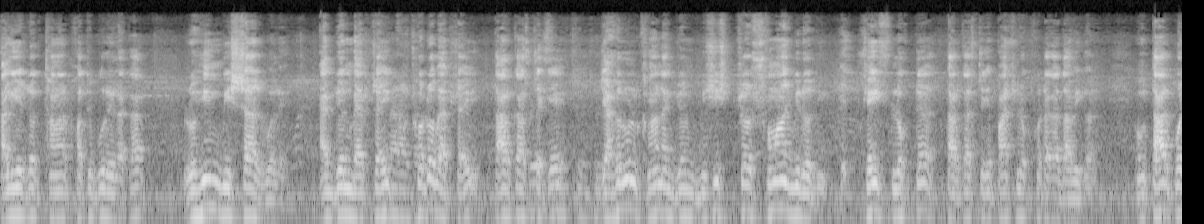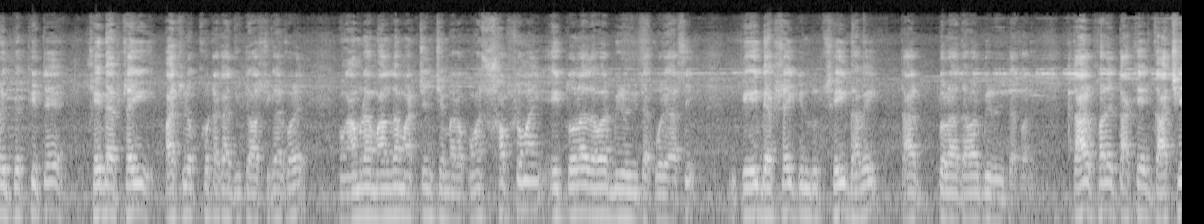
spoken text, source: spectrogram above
কালিয়াচক থানার ফতেপুর এলাকার রহিম বিশ্বাস বলে। একজন ব্যবসায়ী, ছোট ব্যবসায়ী, তার কাছ থেকে জাহরুল খান একজন বিশিষ্ট সমাজ বিরোধী সেই লোকটা তার কাছ থেকে পাঁচ লক্ষ টাকা দাবি করে এবং তার পরিপ্রেক্ষিতে সেই ব্যবসায়ী পাঁচ লক্ষ টাকা দিতে অস্বীকার করে এবং আমরা Malda merchant chamber of commerce সবসময় এই তোলা দেওয়ার বিরোধিতা করে আসি। এই ব্যবসায়ী কিন্তু সেইভাবেই তার তোলা দেওয়ার বিরোধিতা করে। তার ফলে তাকে গাছে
